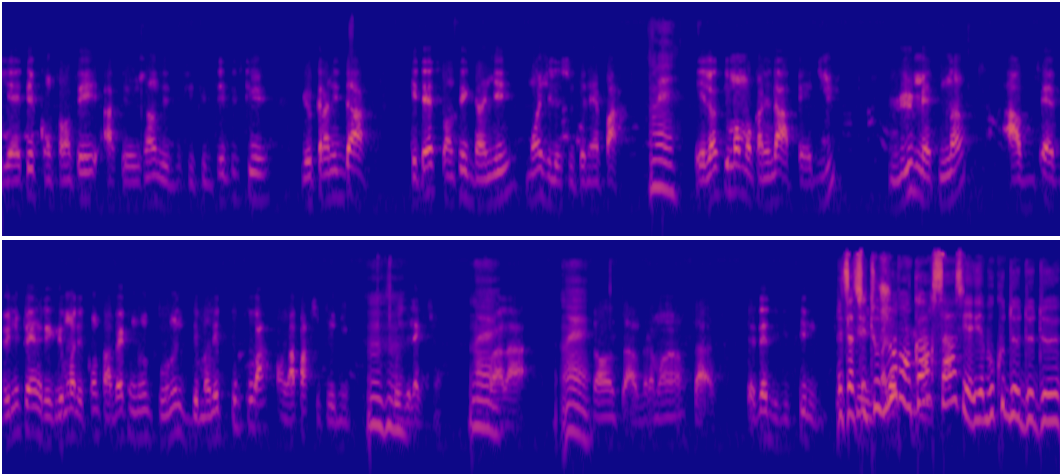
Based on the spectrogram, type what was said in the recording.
il a été confronté à ce genre de difficultés, puisque le candidat qui était censé gagner, moi, je ne le soutenais pas. Ouais. Et lorsque moi, mon candidat a perdu, lui maintenant a- est venu faire un règlement de compte avec nous pour nous demander pourquoi on ne l'a pas soutenu Mhm. aux élections. Ouais. Voilà. Ouais. Donc, ça, vraiment, ça, c'était difficile. Et ça, c'est toujours encore ça? Il y a- beaucoup de, de, de,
